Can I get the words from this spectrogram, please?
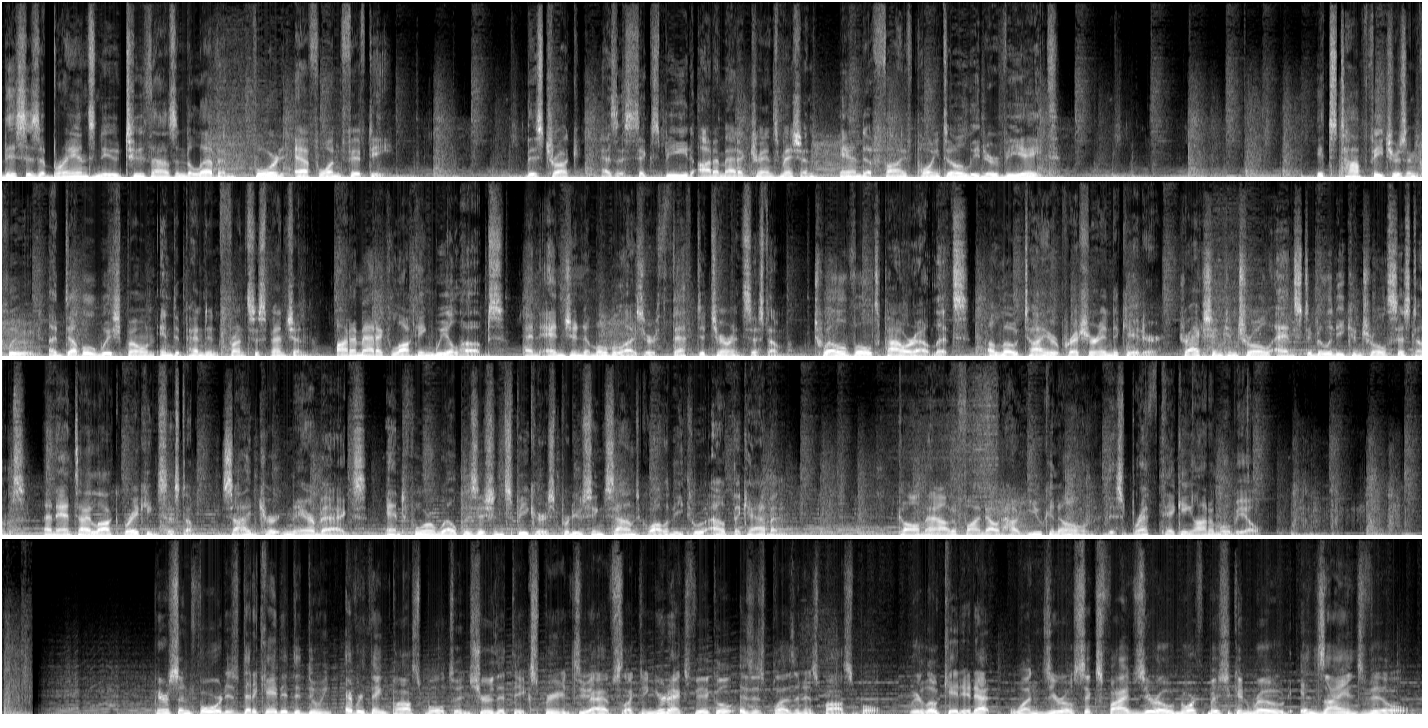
This is a brand new 2011 Ford F-150. This truck has a six-speed automatic transmission and a 5.0-liter V8. Its top features include a double wishbone independent front suspension, automatic locking wheel hubs, an engine immobilizer theft deterrent system, 12-volt power outlets, a low tire pressure indicator, traction control and stability control systems, an anti-lock braking system, side curtain airbags, and four well-positioned speakers producing sound quality throughout the cabin. Call now to find out how you can own this breathtaking automobile. Pearson Ford is dedicated to doing everything possible to ensure that the experience you have selecting your next vehicle is as pleasant as possible. We're located at 10650 North Michigan Road in Zionsville.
